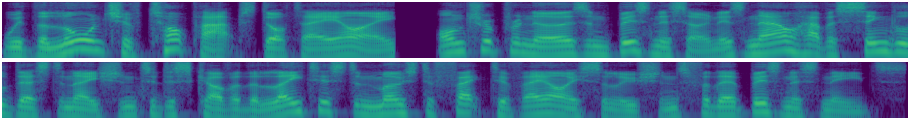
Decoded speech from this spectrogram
With the launch of TopApps.ai, entrepreneurs and business owners now have a single destination to discover the latest and most effective AI solutions for their business needs.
